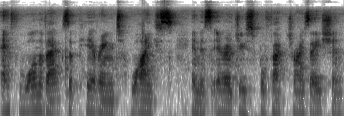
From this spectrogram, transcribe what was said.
f1 of x appearing twice in this irreducible factorization.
